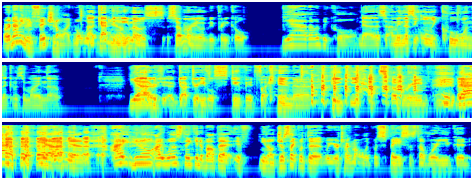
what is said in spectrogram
or not even fictional. Like what would Uh, Captain you know- Nemo's submarine would be pretty cool. Yeah, that would be cool. Yeah, that's. I mean, that's the only cool one that comes to mind, though. Yeah, that or, or Doctor Evil's stupid fucking uh, Pinky Hat submarine. That- yeah, yeah. I, you know, I was thinking about that. If you know, just like with the what you were talking about, like with space and stuff, where you could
